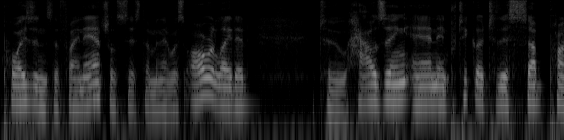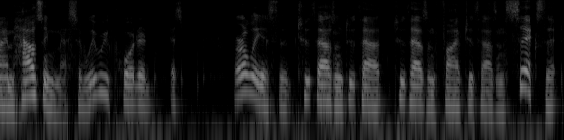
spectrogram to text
poisons the financial system and that it was all related to housing and in particular to this subprime housing mess. And we reported as early as the 2000, 2005, 2006 that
